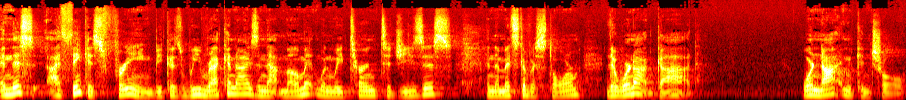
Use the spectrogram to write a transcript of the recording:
And this, I think, is freeing because we recognize in that moment when we turn to Jesus in the midst of a storm that we're not God. We're not in control.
